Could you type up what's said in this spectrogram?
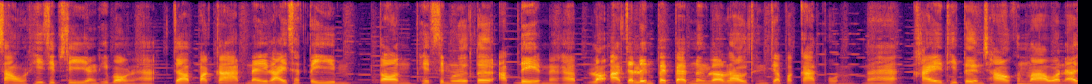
เสาร์ที่ 14 อย่างที่บอกนะฮะ จะประกาศในไลฟ์สตรีมตอน Pet Simulator อัปเดตนะครับ เราอาจจะเล่นไปแป๊บหนึ่งแล้วเราถึงจะประกาศผลนะฮะ ใครที่ตื่นเช้าขึ้นมาวันอา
